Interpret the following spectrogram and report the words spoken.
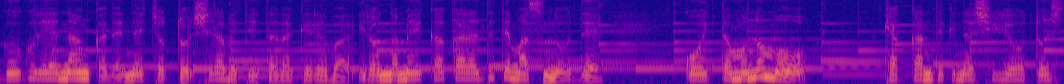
Google なんかでねちょっと調べていただければいろんなメーカーから出てますのでこういったものも客観的な指標とし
